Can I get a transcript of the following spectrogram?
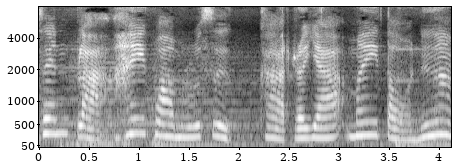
เส้นปละให้ความรู้สึก ขาดระยะไม่ต่อเนื่อง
